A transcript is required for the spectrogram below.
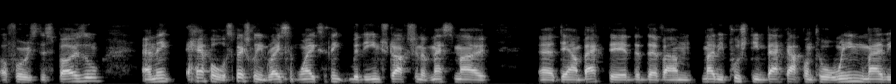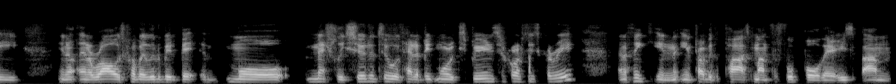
or for his disposal. And I think Heppell, especially in recent weeks, I think with the introduction of Massimo uh, down back there that they've um, maybe pushed him back up onto a wing, maybe you know, in a role is probably a little bit, bit more naturally suited to. We've had a bit more experience across his career, and I think in, in probably the past month of football, there he's um,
